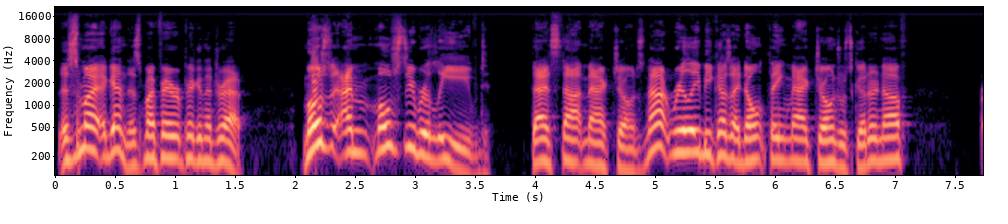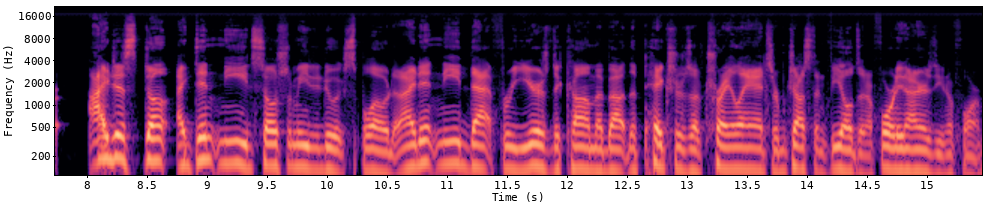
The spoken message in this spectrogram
This is my again, this is my favorite pick in the draft. Mostly, I'm mostly relieved that it's not Mac Jones. Not really because I don't think Mac Jones was good enough. I just don't. I didn't need social media to explode, and I didn't need that for years to come about the pictures of Trey Lance or Justin Fields in a 49ers uniform.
